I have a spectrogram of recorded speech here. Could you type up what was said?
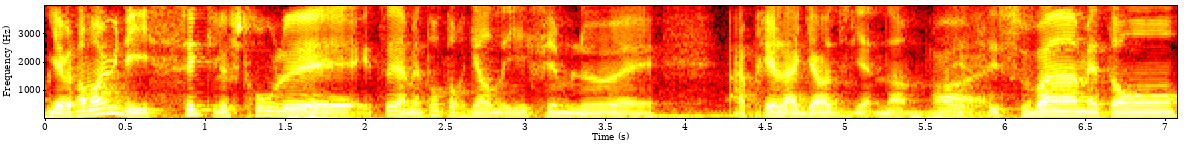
il y a vraiment eu des cycles, je trouve. là, euh, Tu sais, admettons, tu regardes les films là, euh, après la guerre du Vietnam. Ouais. Euh, C'est souvent, mettons,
